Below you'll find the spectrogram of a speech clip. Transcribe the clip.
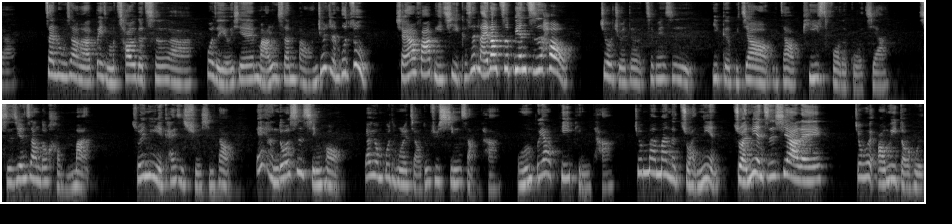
啊，在路上啊被什么超一个车啊，或者有一些马路三宝，你就忍不住想要发脾气。可是来到这边之后，就觉得这边是一个比较你知道 peaceful 的国家，时间上都很慢，所以你也开始学习到，诶，很多事情吼要用不同的角度去欣赏它，我们不要批评它。就慢慢的转念，转念之下嘞，就会阿弥陀佛，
